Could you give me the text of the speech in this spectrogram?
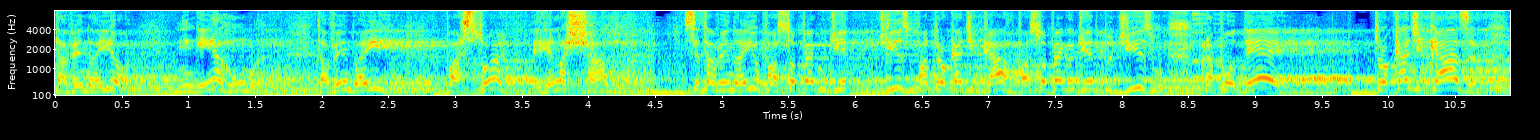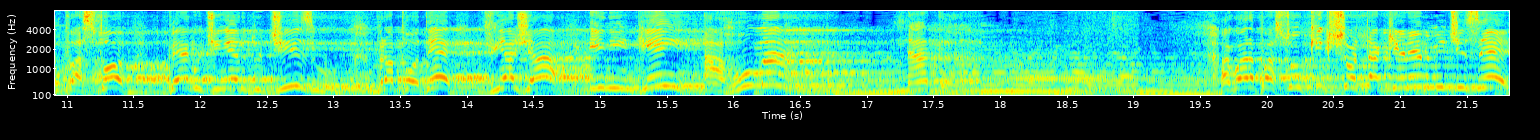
Tá vendo aí, ó? Ninguém arruma. Tá vendo aí? O pastor é relaxado. Você tá vendo aí? O pastor pega o dinheiro do dízimo para trocar de carro. O pastor pega o dinheiro do dízimo para poder trocar de casa. O pastor pega o dinheiro do dízimo para poder viajar. E ninguém arruma nada. Agora, pastor, o que, que o senhor está querendo me dizer?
